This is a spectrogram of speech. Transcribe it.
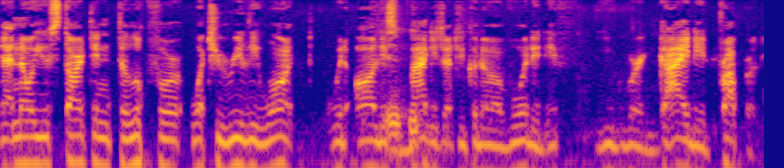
that now you're starting to look for what you really want with all this Mhm. baggage that you could have avoided if you were guided properly.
